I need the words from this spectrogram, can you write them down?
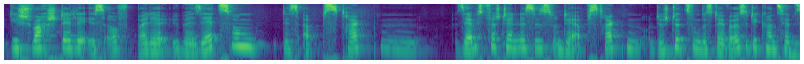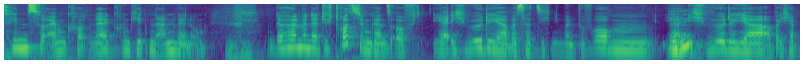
die Schwachstelle ist oft bei der Übersetzung des abstrakten Selbstverständnisses und der abstrakten Unterstützung des Diversity-Konzepts hin zu einem, einer konkreten Anwendung. Und Da hören wir natürlich trotzdem ganz oft, ja, ich würde ja, aber es hat sich niemand beworben. Ja, ich würde ja, aber ich habe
